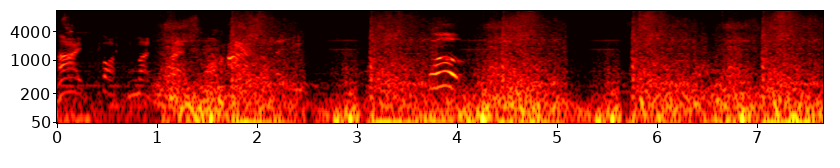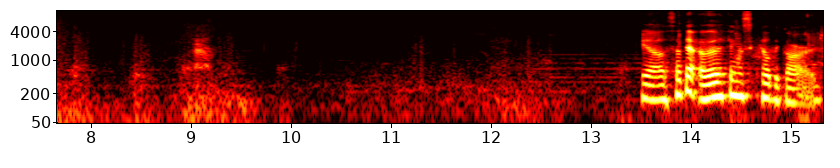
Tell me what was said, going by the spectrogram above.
I fought mud press. Yeah, let's let the other things kill the guard.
